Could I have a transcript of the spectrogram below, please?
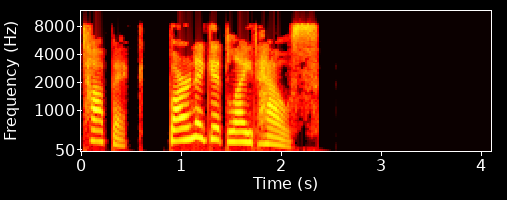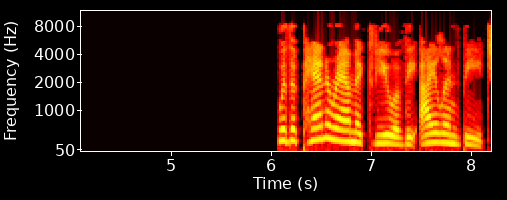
Topic: Barnegat Lighthouse. With a panoramic view of the island beach,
